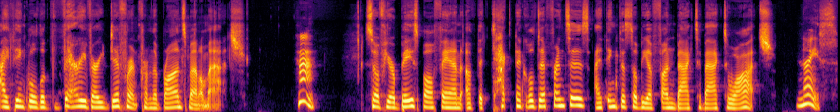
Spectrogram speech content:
I think will look very, very different from the bronze medal match. Hmm. So if you're a baseball fan of the technical differences, I think this will be a fun back to back to watch. Nice.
